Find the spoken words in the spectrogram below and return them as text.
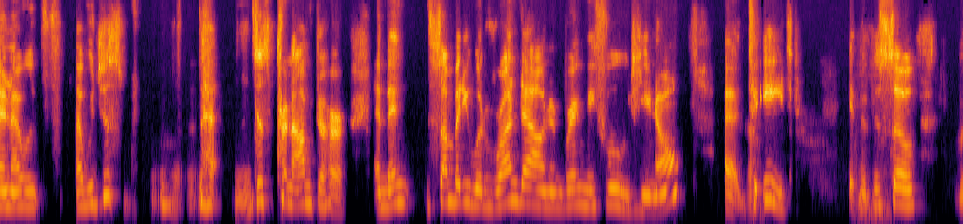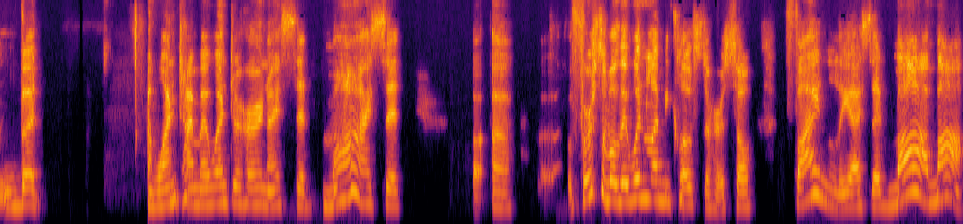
and i would i would just just pranam to her. And then somebody would run down and bring me food you know uh, to eat. So but one time i went to her and i said ma i said uh, uh, first of all they wouldn't let me close to her. So finally i said ma ma.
